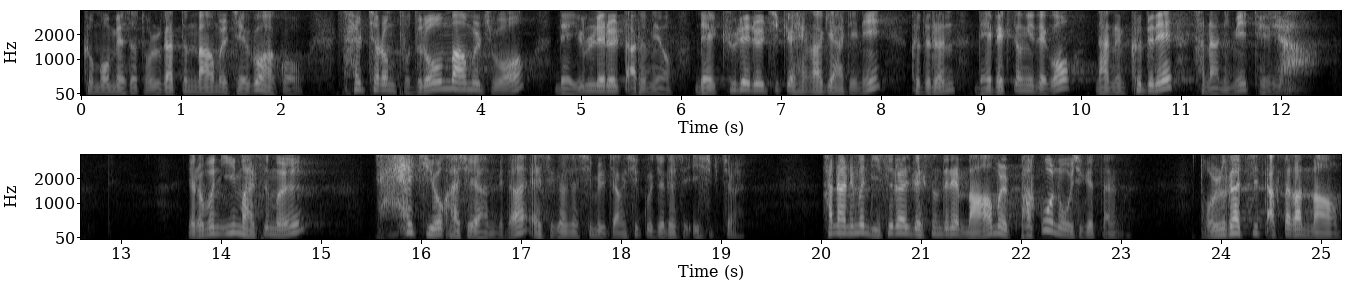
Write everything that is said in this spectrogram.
그 몸에서 돌 같은 마음을 제거하고 살처럼 부드러운 마음을 주어 내 윤례를 따르며 내 규례를 지켜 행하게 하리니 그들은 내 백성이 되고 나는 그들의 하나님이 되리라. 여러분 이 말씀을 잘 기억하셔야 합니다. 에스겔서 11장 19절에서 20절. 하나님은 이스라엘 백성들의 마음을 바꾸어 놓으시겠다는 거예요. 돌같이 딱딱한 마음,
